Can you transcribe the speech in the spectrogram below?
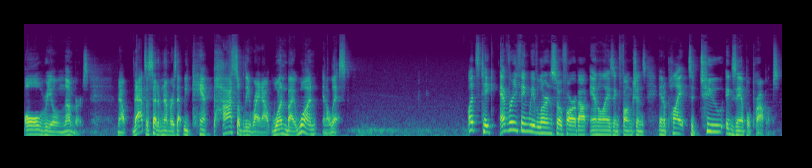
all real numbers. Now, that's a set of numbers that we can't possibly write out one by one in a list. Let's take everything we've learned so far about analyzing functions and apply it to two example problems.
